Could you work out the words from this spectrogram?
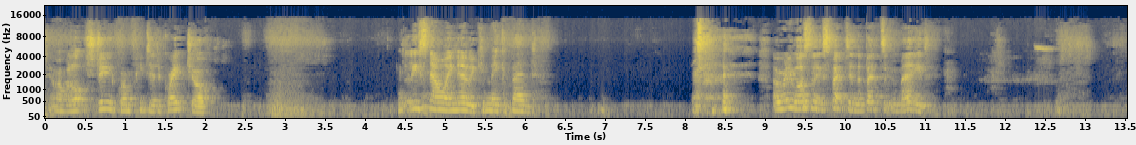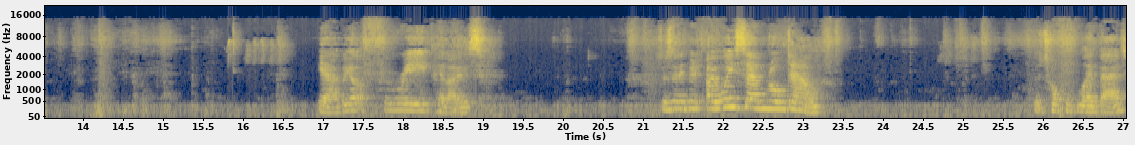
Don't have a lot to do. Grumpy did a great job. At least now I know he can make a bed. I really wasn't expecting the bed to be made. Yeah, we got three pillows. Does anybody? I always um, roll down the top of my bed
